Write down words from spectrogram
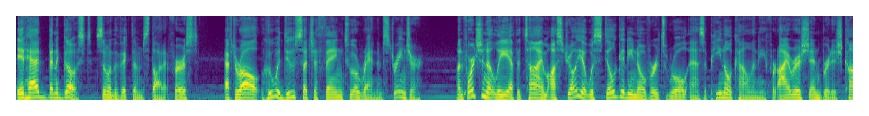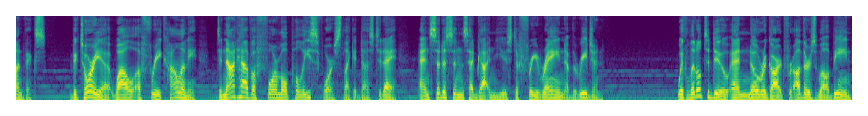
It had been a ghost, some of the victims thought at first. After all, who would do such a thing to a random stranger? Unfortunately, at the time, Australia was still getting over its role as a penal colony for Irish and British convicts. Victoria, while a free colony, did not have a formal police force like it does today, and citizens had gotten used to free rein of the region. With little to do and no regard for others' well being,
